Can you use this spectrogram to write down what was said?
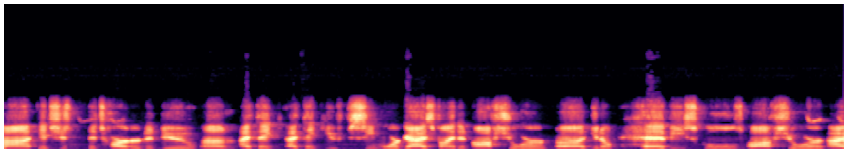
uh, it's just it's harder to do. Um, I think I think you see more guys find an offshore, uh, you know, heavy schools offshore. I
